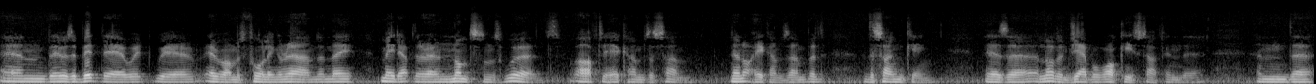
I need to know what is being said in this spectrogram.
And there was a bit there where, where, everyone was falling around, and they made up their own nonsense words after Here Comes the Sun. No, not Here Comes the Sun, but The Sun King. There's a, a lot of Jabberwocky stuff in there. And uh,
